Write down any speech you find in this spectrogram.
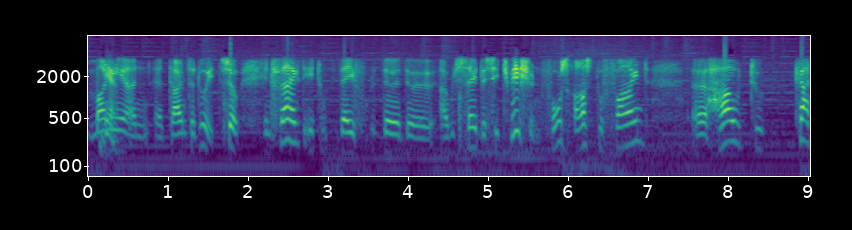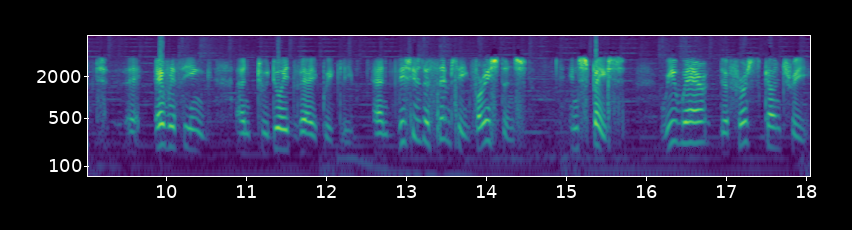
money yeah. and, and, time to do it. So in fact, it they the the I would say the situation forced us to find uh, how to cut uh, everything and to do it very quickly. And this is the same thing. For instance in space. We were the first country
